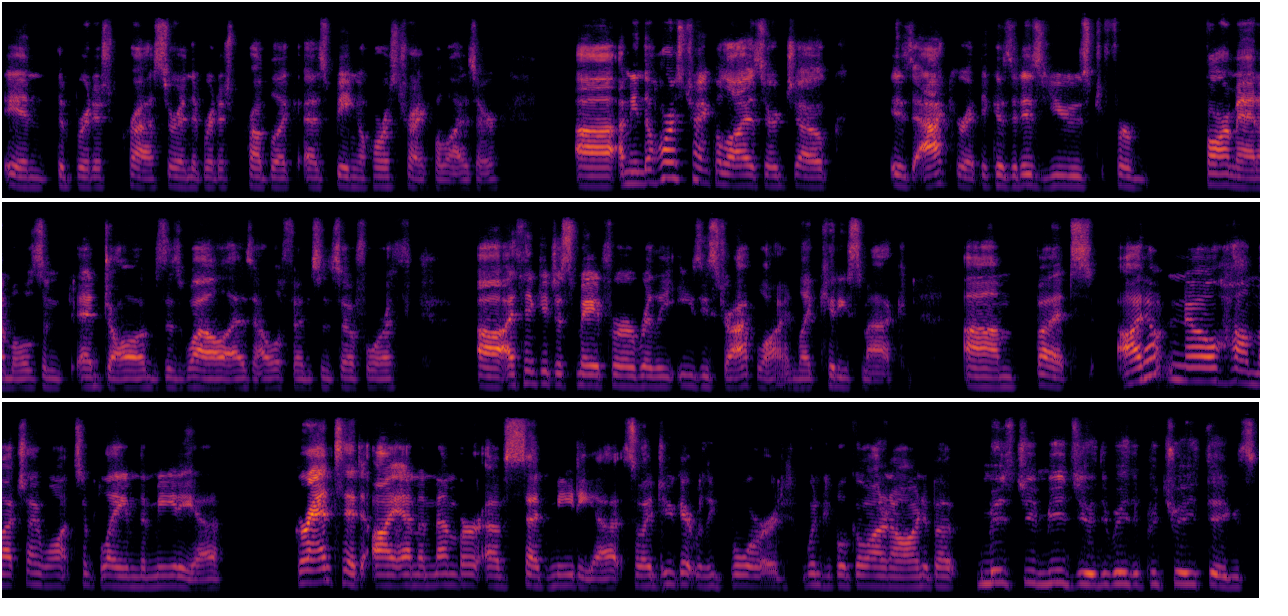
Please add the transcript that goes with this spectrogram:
in the British press or in the British public as being a horse tranquilizer. Uh, I mean, the horse tranquilizer joke is accurate because it is used for farm animals and, and dogs as well as elephants and so forth. Uh, I think it just made for a really easy strap line like kitty smack. Um, but I don't know how much I want to blame the media Granted, I am a member of said media, so I do get really bored when people go on and on about mainstream media, the way they portray things.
